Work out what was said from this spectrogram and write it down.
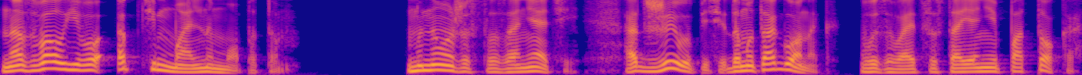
назвал его оптимальным опытом. Множество занятий, от живописи до мотогонок, вызывает состояние потока,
